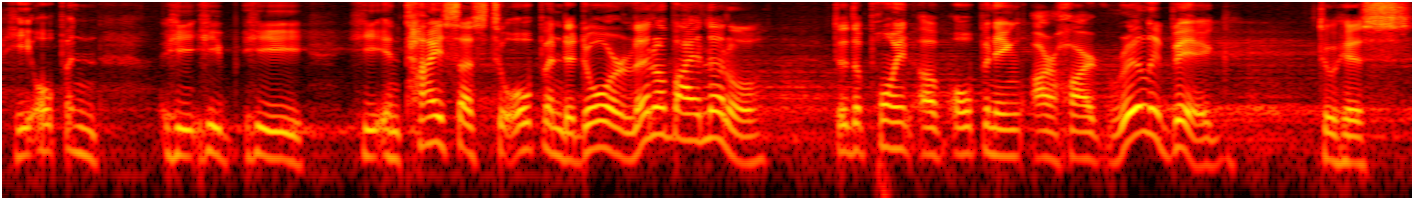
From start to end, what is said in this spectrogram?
he open he he he he entices us to open the door little by little to the point of opening our heart really big to his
